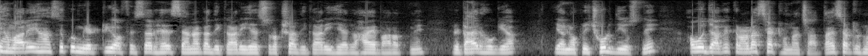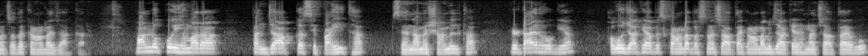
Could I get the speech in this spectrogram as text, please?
हमारे यहाँ से कोई मिलिट्री ऑफिसर है, सेना का अधिकारी है, सुरक्षा अधिकारी है रहा है भारत में रिटायर हो गया। या नौकरी छोड़ दी उसने, अब वो जाकर कनाडा सेट होना चाहता है सेटल होना चाहता है कनाडा जाकर। मान लो कोई हमारा पंजाब का सिपाही था, सेना में शामिल था रिटायर हो गया, अब वो जाके वापस कनाडा बसना चाहता है, कनाडा में जाके रहना चाहता है वो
